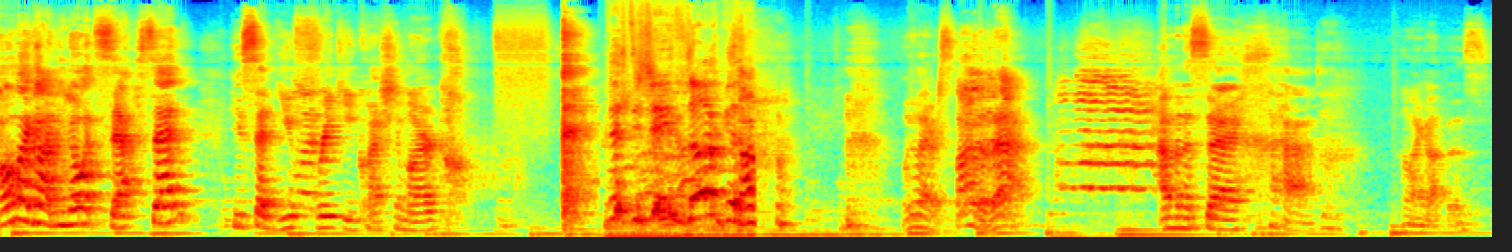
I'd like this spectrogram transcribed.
oh my god, you know what Seth said? He said, you freaky question mark. This is Shane's dog. What do I respond to that? I'm gonna say, oh I got this.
